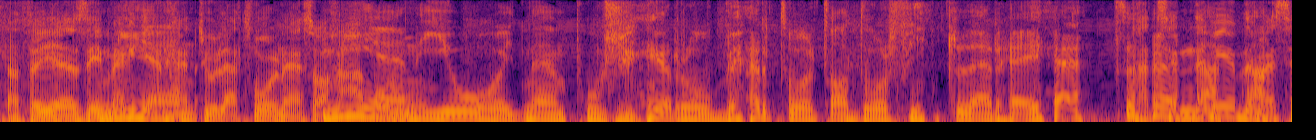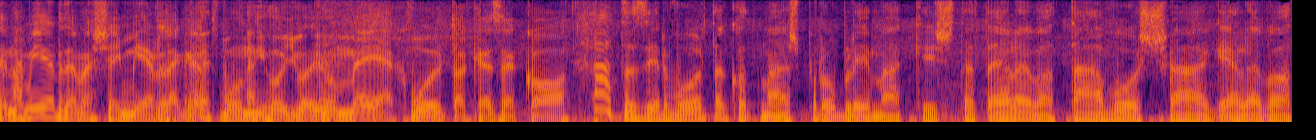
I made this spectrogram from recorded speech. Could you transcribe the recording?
Tehát, hogy ezért megnyerhető lett volna ez a milyen háború. jó, hogy nem Puzsér Robert volt Adolf Hitler helyett. Hát szerintem érdemes, szerintem érdemes egy mérleget vonni, hogy vajon melyek voltak ezek a... Hát azért voltak ott más problémák is, tehát eleve a távolság, eleve a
